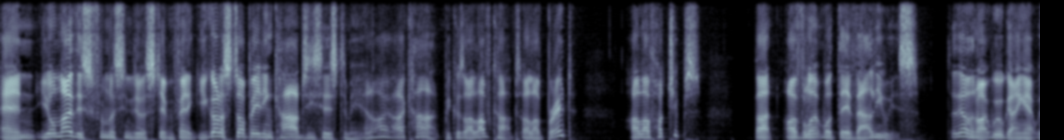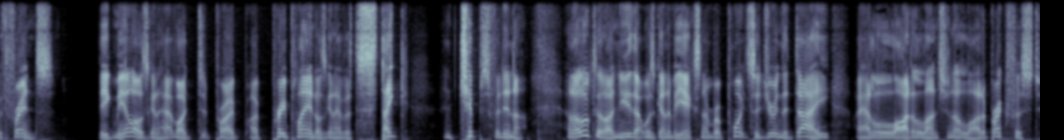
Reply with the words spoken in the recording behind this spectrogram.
And you'll know this from listening to Stephen Fenech. You got to stop eating carbs, he says to me. And I, I can't because I love carbs. I love bread. I love hot chips. But I've learnt what their value is. So the other night we were going out with friends. Big meal I was going to have. I, I pre planned I was going to have a steak and chips for dinner. And I looked at it, I knew that was going to be X number of points. So during the day, I had a lighter lunch and a lighter breakfast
